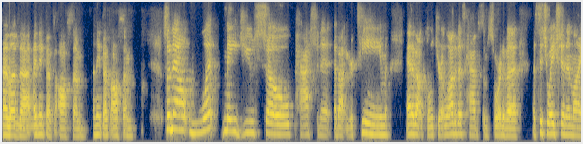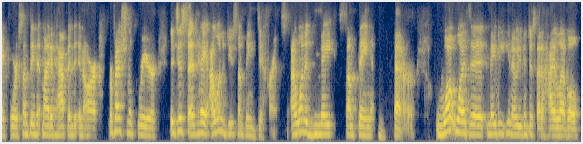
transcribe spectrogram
I love that. I think that's awesome. I think that's awesome. So now, what made you so passionate about your team and about culture? A lot of us have some sort of a, a situation in life or something that might have happened in our professional career that just says, hey, I want to do something different. I want to make something better. What was it, maybe, you know, even just at a high level,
